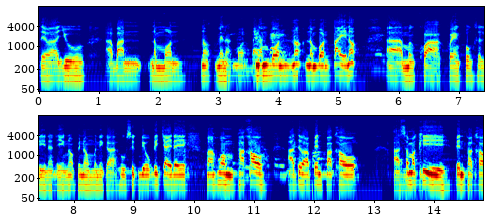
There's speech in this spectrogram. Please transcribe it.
แต่ว่าอยู่อ่าบ้านน้ำมอนเนาะแม่นน่ะน้ำบอนเนาะน้ำบอนใต้เนาะ อ่าเมืองขวาแขวงพงศลีนั่นเองเนาะพี่น้องมื้อนี้ก็รู้สึกดีอกดีใจได้มาร่วมพาเข้าอ่าถือว่าเป็นพาเข้าอ่าสามัคคีเป็นพาเข้า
